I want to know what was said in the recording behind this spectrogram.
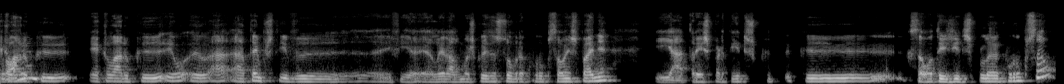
claro que, é claro que eu, eu há, há tempos estive eh, enfim, a ler algumas coisas sobre a corrupção em Espanha e há três partidos que, que, que são atingidos pela corrupção.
